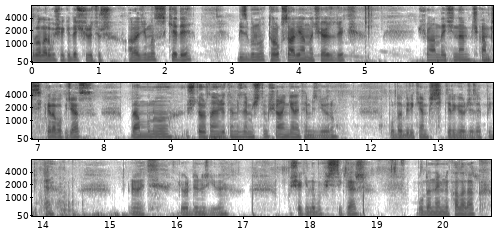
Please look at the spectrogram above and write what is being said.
buraları bu şekilde çürütür. Aracımız kedi. Biz bunu tork salyanla çözdük. Şu anda içinden çıkan pisliklere bakacağız. Ben bunu 3-4 ay önce temizlemiştim. Şu an gene temizliyorum. Burada biriken pislikleri göreceğiz hep birlikte. Evet gördüğünüz gibi bu şekilde bu pislikler burada nemli kalarak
